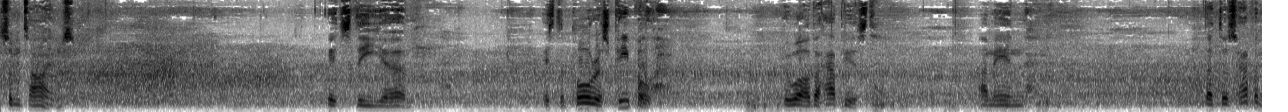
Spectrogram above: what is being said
sometimes it's the uh, it's the poorest people who are the happiest. I mean, that does happen.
